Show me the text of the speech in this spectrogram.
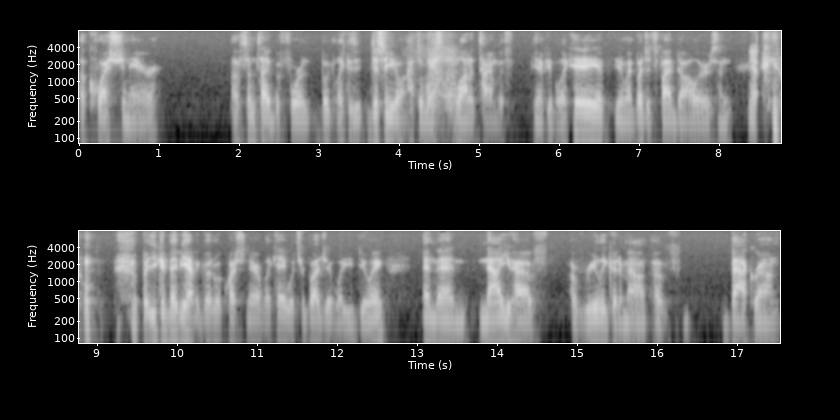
a questionnaire of some type before book, like just so you don't have to waste a lot of time with you know people like hey if you know my budget's five dollars and yeah you know, but you could maybe have it go to a questionnaire of like hey what's your budget what are you doing and then now you have a really good amount of background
